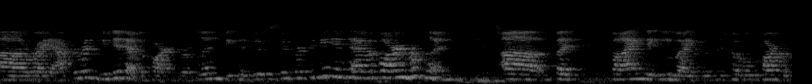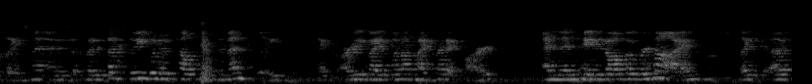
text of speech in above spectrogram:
uh, right afterwards. We did have a car in Brooklyn because it was super convenient to have a car in Brooklyn. Uh, but buying the e-bike was a total car replacement, and a, but a subsidy would have helped us immensely. Like our e-bike went on my credit card and then paid it off over time. Like a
